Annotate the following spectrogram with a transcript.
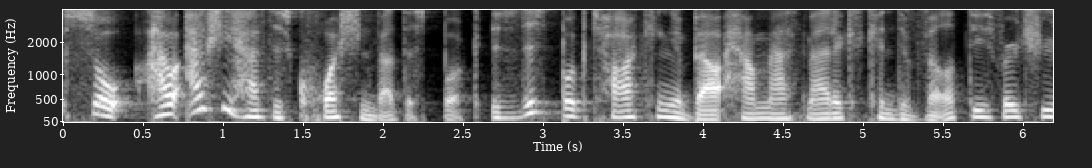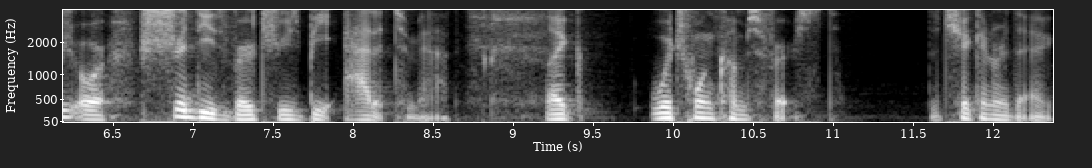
so I actually have this question about this book. Is this book talking about how mathematics can develop these virtues, or should these virtues be added to math? Like, which one comes first, the chicken or the egg?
